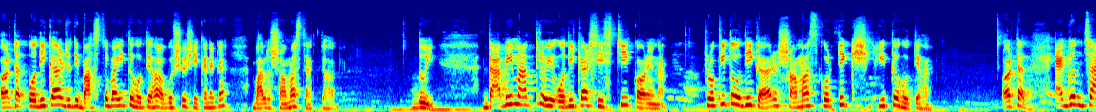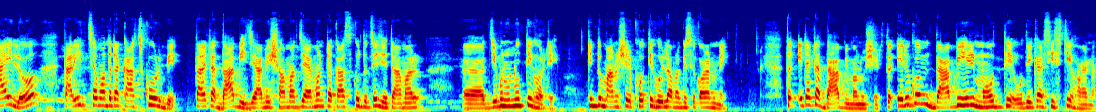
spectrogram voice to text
অর্থাৎ অধিকার যদি বাস্তবায়িত হতে হয়, অবশ্যই সেখানে একটা ভালো সমাজ থাকতে হবে। দুই, দাবি মাত্রই অধিকার সৃষ্টি করে না। প্রকৃত অধিকার সমাজ কর্তৃক স্বীকৃত হতে হয়। অর্থাৎ একজন চাইলো, তার ইচ্ছা মতো একটা কাজ করবে, তার একটা দাবি যে আমি সমাজে এমনটা কাজ করতে চাই যেটা আমার জীবন উন্নতি ঘটে। কিন্তু মানুষের ক্ষতি হইলে আমার কিছু করার নেই। তো এটা একটা দাবি মানুষের। তো এরকম দাবির মধ্যে অধিকার সৃষ্টি হয় না।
